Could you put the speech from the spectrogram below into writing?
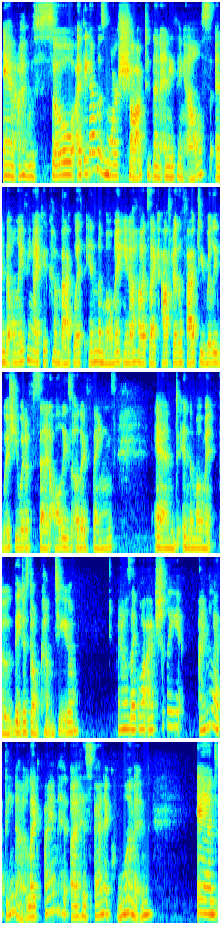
And I was so, I think I was more shocked than anything else. And the only thing I could come back with in the moment, you know, how it's like after the fact, you really wish you would have said all these other things. And in the moment, they just don't come to you. And I was like, well, actually, I'm Latina. Like, I am a Hispanic woman and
